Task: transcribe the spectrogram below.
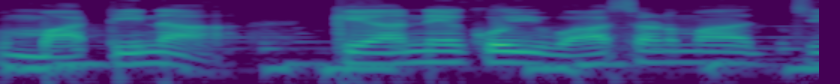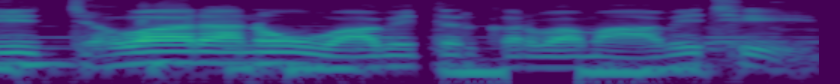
માટીના કે અન્ય કોઈ વાસણમાં જે જવારાનું વાવેતર કરવામાં આવે છે,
